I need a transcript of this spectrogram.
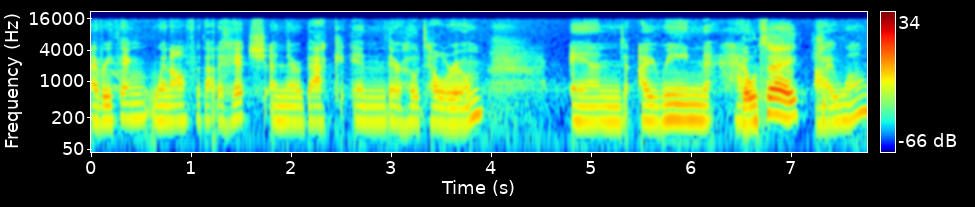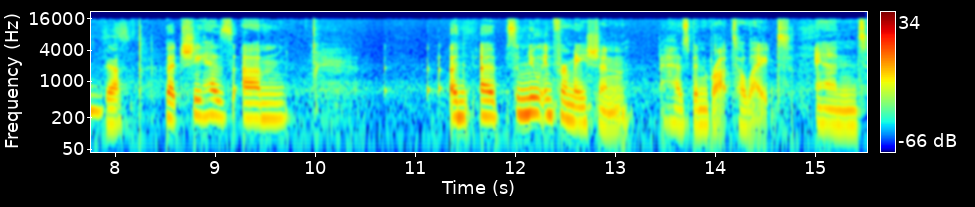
Everything went off without a hitch, and they're back in their hotel room. And Irene has. Don't say. I won't. Yeah. But she has um, a, a, some new information has been brought to light, and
